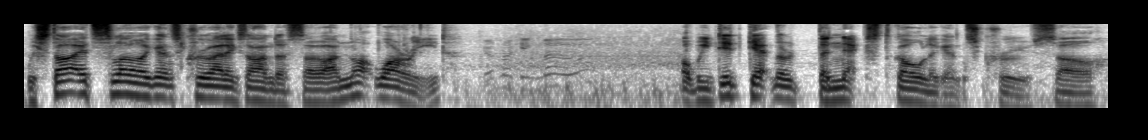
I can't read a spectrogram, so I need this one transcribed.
We started slow against Crewe Alexandra, so I'm not worried. But we did get the, the next goal against Crewe, so...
